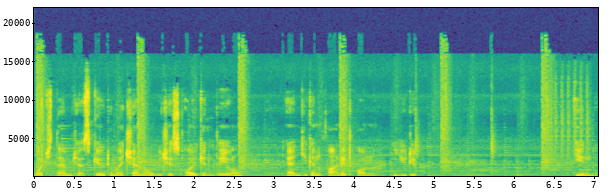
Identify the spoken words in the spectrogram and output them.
watch them, just go to my channel, which is Eugen Leo, and you can find it on YouTube. In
